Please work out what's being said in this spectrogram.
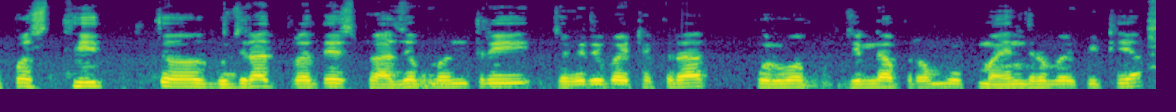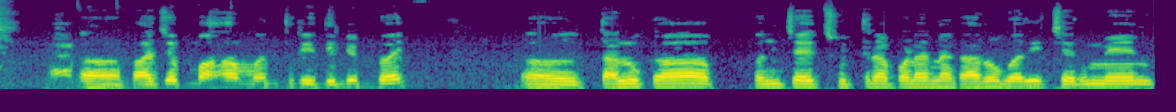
ઉપસ્થિત ગુજરાત પ્રદેશ ભાજપ મંત્રી ઝવેરીભાઈ ઠકરાર પૂર્વ જિલ્લા પ્રમુખ મહેન્દ્રભાઈ પીઠિયા ભાજપ મહામંત્રી દિલીપભાઈ તાલુકા પંચાયત સૂત્રાપાડાના કારોબારી ચેરમેન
